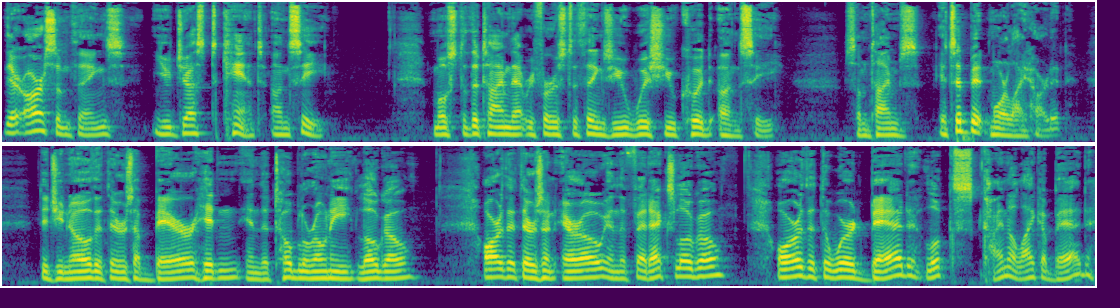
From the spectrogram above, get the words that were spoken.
There are some things you just can't unsee. Most of the time, that refers to things you wish you could unsee. Sometimes it's a bit more lighthearted. Did you know that there's a bear hidden in the Toblerone logo? Or that there's an arrow in the FedEx logo? Or that the word bed looks kind of like a bed?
